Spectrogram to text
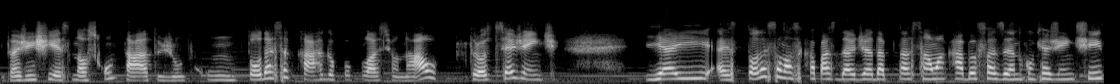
Então a gente, esse nosso contato, junto com toda essa carga populacional, trouxe a gente. E aí, é, toda essa nossa capacidade de adaptação acaba fazendo com que a gente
